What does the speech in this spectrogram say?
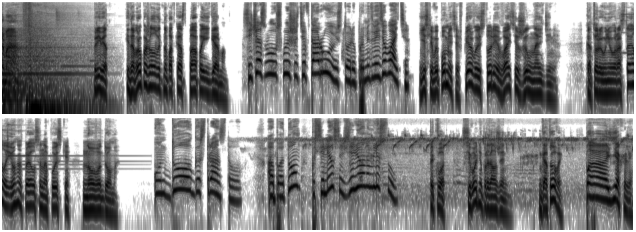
Герман! Привет и добро пожаловать на подкаст «Папа и Герман». Сейчас вы услышите вторую историю про медведя Вайти. Если вы помните, в первой истории Вайти жил на льдине, которая у него растаяла, и он отправился на поиски нового дома. Он долго странствовал, а потом поселился в зеленом лесу. Так вот, сегодня продолжение. Готовы? Поехали!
